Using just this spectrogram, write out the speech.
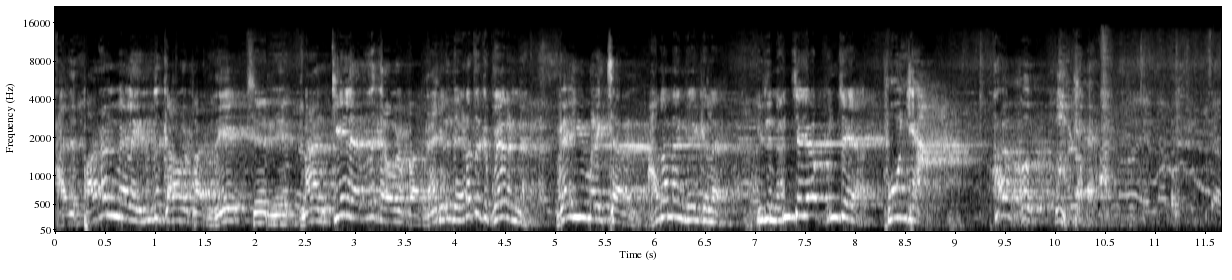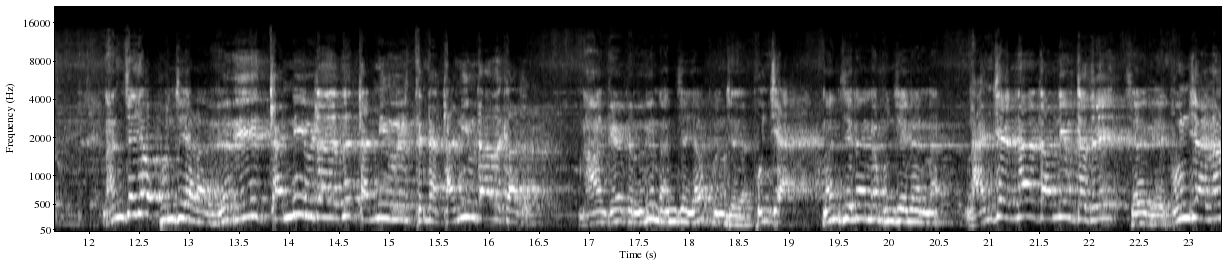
அது பரன் மேல இருந்து காவல் பாக்குது சரி. நான் கீழே இருந்து காவல் பாக்குறேன் இந்த இடத்துக்கு பேர் என்ன? வேள்வி மலைச்சாரன் அதான் நான் கேட்கல. இது நஞ்சையா புஞ்சையா? பூஞ்சா. நஞ்சையா புஞ்சையாடா இது? தண்ணி விடாதது தண்ணி விடு- தண்ணி விடாத காடு. நான் கேட்கறதுக்கு நஞ்சையா புஞ்சையா? புஞ்சா. நஞ்சைனா என்ன புஞ்சைனா என்ன? நஞ்சன்னா தண்ணி விட்டது? சரி. புஞ்சானா?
